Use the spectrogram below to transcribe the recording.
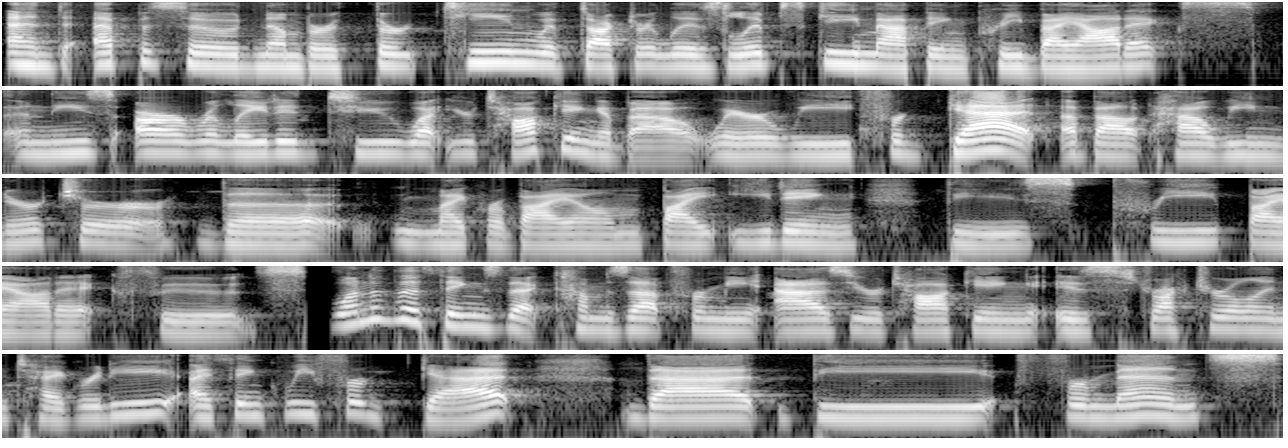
and episode number 13 with Dr. Liz Lipski mapping prebiotics. And these are related to what you're talking about, where we forget about how we nurture the microbiome by eating these prebiotic foods. One of the things that comes up for me as you're talking is structural integrity. I think we forget that the ferments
